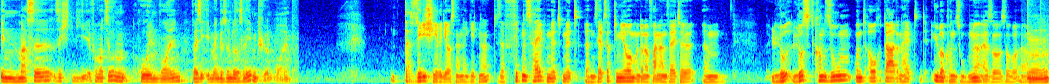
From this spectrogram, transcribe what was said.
in Masse sich die Informationen holen wollen, weil sie eben ein gesünderes Leben führen wollen. Das sehe die Schere, die auseinandergeht, ne? Dieser Fitness-Hype mit, mit ähm, Selbstoptimierung und dann auf der anderen Seite ähm, Lustkonsum und auch da dann halt Überkonsum, ne? Also so, ähm, mhm.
